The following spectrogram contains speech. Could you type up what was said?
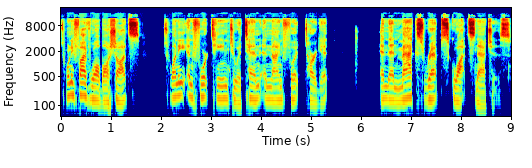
25 wall ball shots, 20 and 14 to a 10 and 9 foot target, and then max rep squat snatches.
